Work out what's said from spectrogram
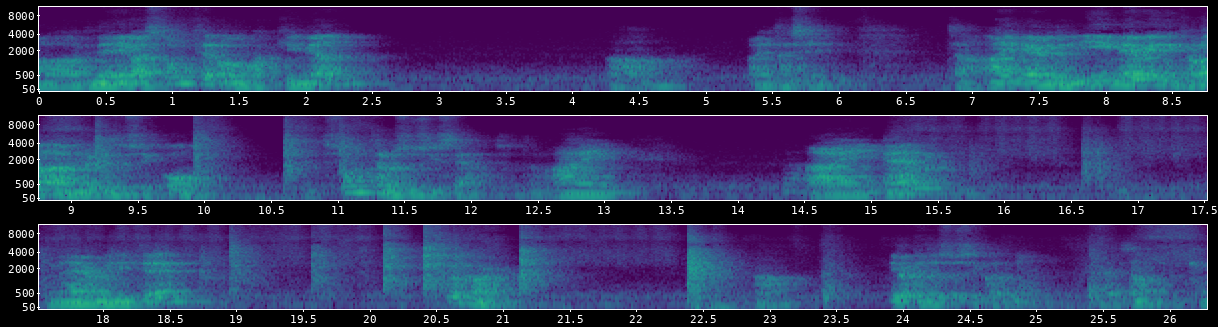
아, 근데 얘가 수동태로 바뀌면, 아, 아니 다시. 자, I married. 이 marry는 결혼하다 이렇게 쓸 수 있고, 수동태로 쓸 수 있어요. I I am married to her. 아, 이렇게도 쓸 수 있거든요. 그래서 이렇게.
